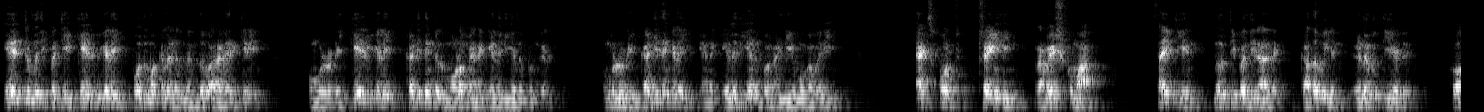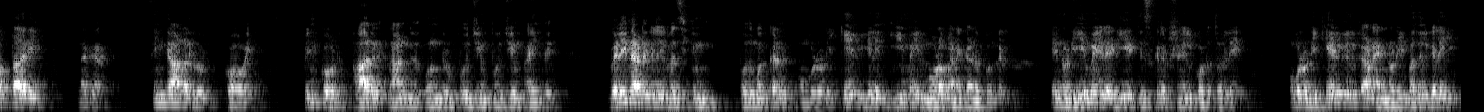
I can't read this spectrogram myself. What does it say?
ஏற்றுமதி பற்றிய கேள்விகளை பொதுமக்களிடமிருந்து வரவேற்கிறேன். உங்களுடைய கேள்விகளை கடிதங்கள் மூலம் எனக்கு எழுதி அனுப்புங்கள். உங்களுடைய கடிதங்களை எனக்கு எழுதி அனுப்ப வேண்டிய முகவரி எக்ஸ்போர்ட் ட்ரைனிங் ரமேஷ்குமார் சைட் எண் நூற்றி பதினாறு கதவு எண் எழுபத்தி ஏழு கோத்தாரி நகர் சிங்காநல்லூர் கோவை. பின்கோடு ஆறு நான்கு ஒன்று பூஜ்ஜியம் பூஜ்ஜியம் ஐந்து. வெளிநாடுகளில் வசிக்கும் பொதுமக்கள் உங்களுடைய கேள்விகளை இமெயில் மூலம் எனக்கு அனுப்புங்கள். என்னுடைய இமெயில் ஐடியை டிஸ்கிரிப்ஷனில் கொடுத்துள்ளேன். உங்களுடைய கேள்விகளுக்கான என்னுடைய பதில்களை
